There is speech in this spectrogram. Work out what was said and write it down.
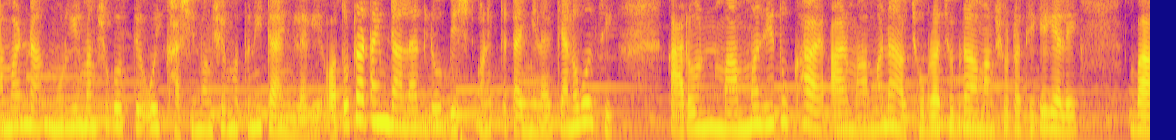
আমার না মুরগির মাংস করতে ওই খাসির মাংসের মতনই টাইম লাগে। অতটা টাইম না লাগলেও বেশ অনেকটা টাইমই লাগে। কেন বলছি? কারণ মাম্মা যেহেতু খায়, আর মাম্মা না ছোবড়া ছোবড়া মাংসটা থেকে গেলে বা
